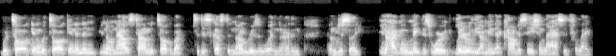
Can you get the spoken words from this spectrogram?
We're talking, we're talking, and then you know now it's time to talk about to discuss the numbers or whatnot. And I'm just like, you know, how can we make this work? Literally, I mean, that conversation lasted for like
